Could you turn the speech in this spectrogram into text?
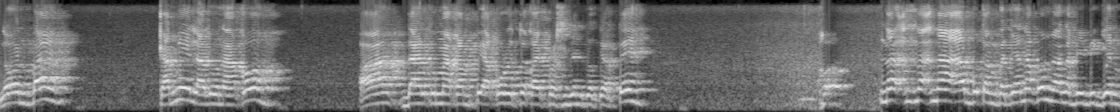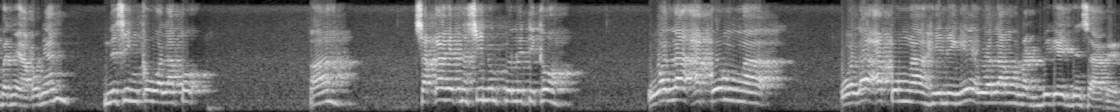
Noon ba kami lalo na ako ah, dahil kumakampi ako rito kay President Duterte na, na, naabutan ba niyan ako? Na nabibigyan ba niya ako niyan? Nising ko wala po. Ha? Sa kahit na sinong politiko. Wala akong ah, wala akong ah, hiningi, walang nagbigay din sa akin.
